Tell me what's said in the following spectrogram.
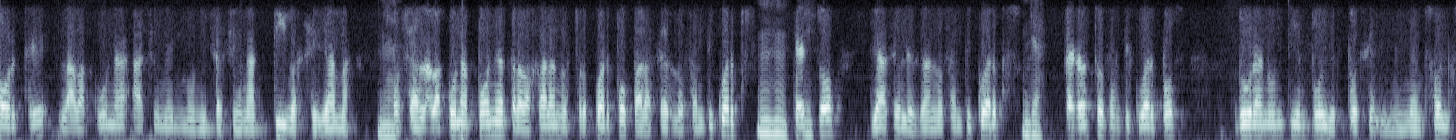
porque la vacuna hace una inmunización activa, se llama. O sea, la vacuna pone a trabajar a nuestro cuerpo para hacer los anticuerpos. Esto ya se les dan los anticuerpos. Pero estos anticuerpos duran un tiempo y después se eliminan solos.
